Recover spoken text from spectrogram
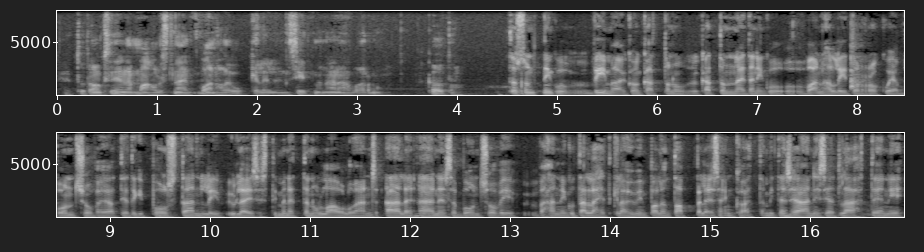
Että tota, onko se enää mahdollista näin vanhalle ukkelille, niin siitä mä en enää varma. Katsotaan. Tuossa on nyt niin kuin viime aikoina katsonut, katsonut näitä niin kuin vanhan liiton rokuja Bon Joveja. Tietenkin Paul Stanley yleisesti menettänyt laulu äänensä Bon Jovi vähän niin kuin tällä hetkellä hyvin paljon tappelee sen kanssa, että miten se ääni sieltä lähtee. Niin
